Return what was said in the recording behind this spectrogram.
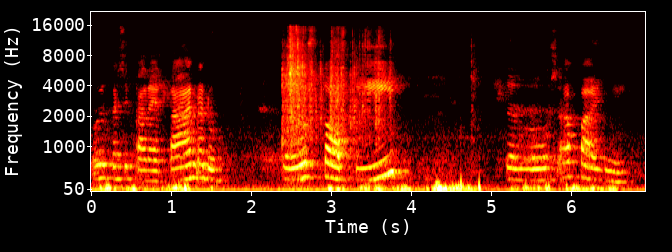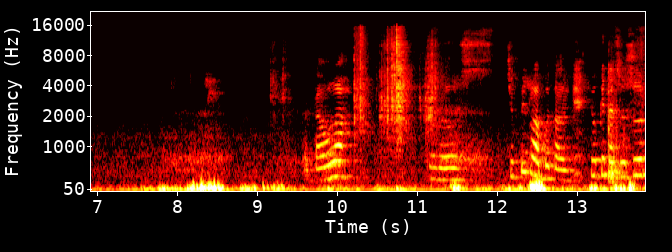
Aku kasih kaletan aduh. Terus topi. Terus apa ini? Tau lah. Terus jepit rambut lagi yuk kita susun.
